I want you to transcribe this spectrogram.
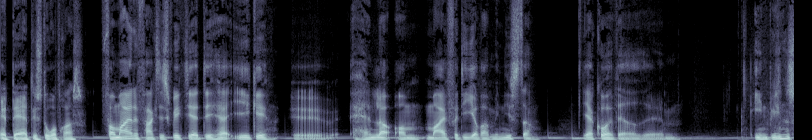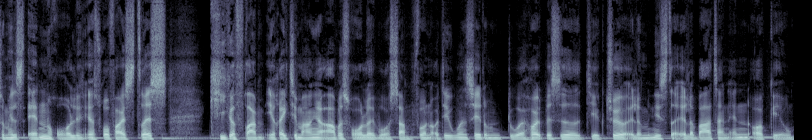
at der er det store pres? For mig er det faktisk vigtigt, at det her ikke øh, handler om mig, fordi jeg var minister. Jeg kunne have været øh, i en hvilken som helst anden rolle. Jeg tror faktisk, stress kigger frem i rigtig mange arbejdsroller i vores samfund, og det er uanset om du er højt baseret direktør eller minister, eller varetager en anden opgave.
